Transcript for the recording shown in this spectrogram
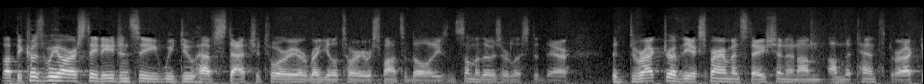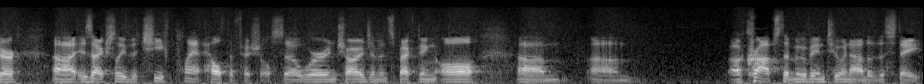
But because we are a state agency, we do have statutory or regulatory responsibilities, and some of those are listed there. The director of the experiment station, and I'm, I'm the 10th director, uh, is actually the chief plant health official. So we're in charge of inspecting all um, um, uh, crops that move into and out of the state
